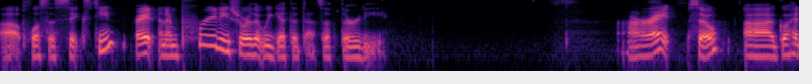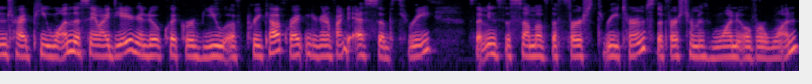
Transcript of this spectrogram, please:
uh, plus a 16, right? And I'm pretty sure that we get that that's a 30. All right, so uh, go ahead and try P1, the same idea. You're going to do a quick review of precalc, right? You're going to find S sub 3. So that means the sum of the first three terms. The first term is 1 over 1.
